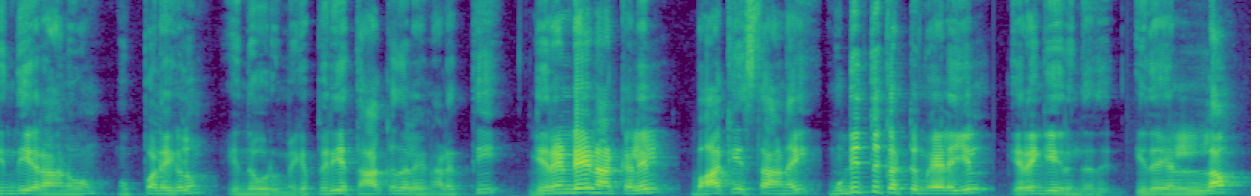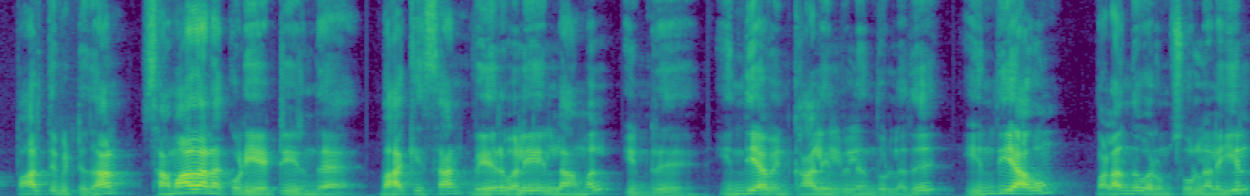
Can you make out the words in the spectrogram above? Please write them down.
இந்திய ராணுவம் முப்படைகளும் இந்த ஒரு மிகப்பெரிய தாக்குதலை நடத்தி இரண்டே நாட்களில் பாகிஸ்தானை முடித்து கட்டும் வேளையில் இறங்கி இருந்தது இதையெல்லாம் பார்த்துவிட்டு தான் சமாதான கொடி ஏற்றியிருந்த பாகிஸ்தான் வேறு வழி இல்லாமல் இன்று இந்தியாவின் காலில் விழுந்துள்ளது. இந்தியாவும் வளர்ந்து வரும் சூழ்நிலையில்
